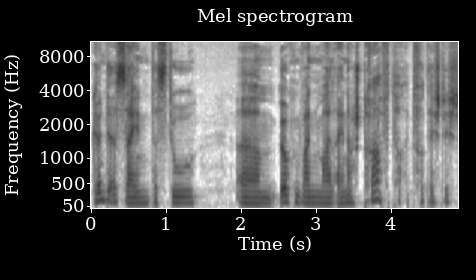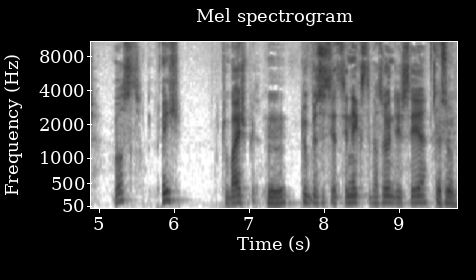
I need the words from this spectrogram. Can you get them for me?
könnte es sein, dass du ähm, irgendwann mal einer Straftat verdächtigt wirst. Ich? Zum Beispiel. Hm. Du bist jetzt die nächste Person, die ich sehe, Achso. Hm.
